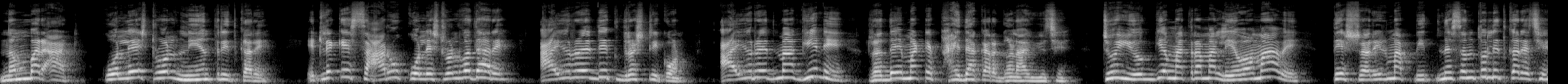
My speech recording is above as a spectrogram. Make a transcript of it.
નંબર આઠ, કોલેસ્ટ્રોલ નિયંત્રિત કરે, એટલે કે સારું કોલેસ્ટ્રોલ વધારે. આયુર્વેદિક દ્રષ્ટિકોણ આયુર્વેદમાં ઘીને હૃદય માટે ફાયદાકારક ગણાવ્યું છે. જો યોગ્ય માત્રામાં લેવામાં આવે તે શરીરમાં પિત્તને સંતુલિત કરે છે.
